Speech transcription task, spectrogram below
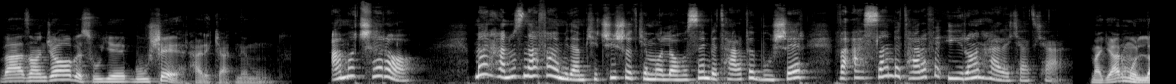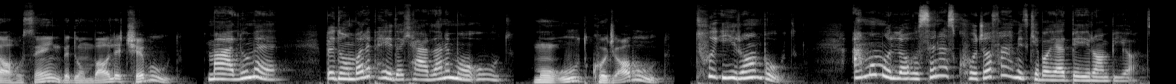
و از آنجا به سوی بوشهر حرکت نمود اما چرا؟ من هنوز نفهمیدم که چی شد که ملا حسین به طرف بوشهر و اصلا به طرف ایران حرکت کرد. مگر ملا حسین به دنبال چه بود؟ معلومه به دنبال پیدا کردن موعود. موعود کجا بود؟ تو ایران بود. اما ملا حسین از کجا فهمید که باید به ایران بیاد؟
